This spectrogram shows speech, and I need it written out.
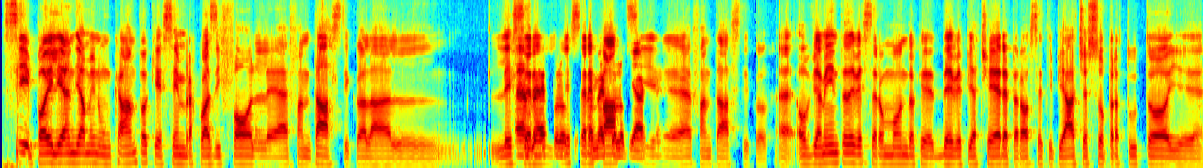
Sì, poi lì andiamo in un campo che sembra quasi folle, è fantastico, la, l'essere, eh, quello, l'essere pazzi è fantastico. Eh, ovviamente deve essere un mondo che deve piacere, però se ti piace soprattutto i,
